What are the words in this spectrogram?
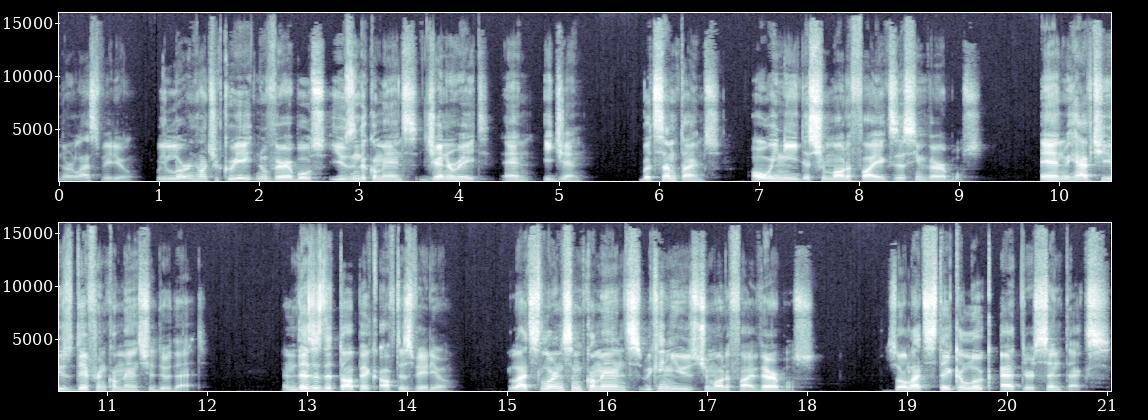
In our last video, we learned how to create new variables using the commands generate and egen. But sometimes, all we need is to modify existing variables. And we have to use different commands to do that. And this is the topic of this video. Let's learn some commands we can use to modify variables. So let's take a look at their syntax.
